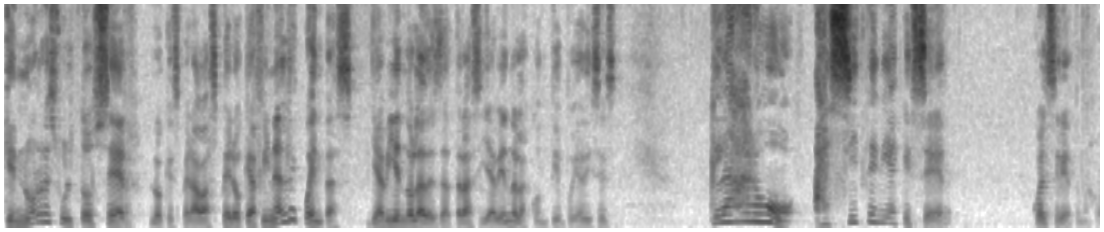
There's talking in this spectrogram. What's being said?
que no resultó ser lo que esperabas, pero que a final de cuentas, ya viéndola desde atrás y ya viéndola con tiempo, ya dices, claro, así tenía que ser, ¿cuál sería tu mejor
